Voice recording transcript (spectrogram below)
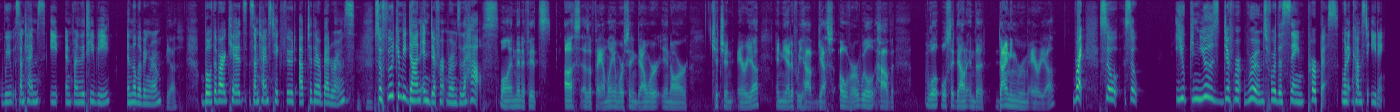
we sometimes eat in front of the TV in the living room Yes. both of our kids sometimes take food up to their bedrooms. Mm-hmm. So food can be done in different rooms of the house. Well, and then if it's us as a family and we're sitting down, we're in our kitchen area, and yet if we have guests over, we'll have we'll we'll sit down in the dining room area. Right. So so you can use different rooms for the same purpose when it comes to eating.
